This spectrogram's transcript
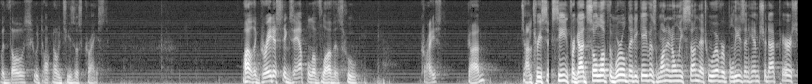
with those who don't know Jesus Christ. Wow, the greatest example of love is who? Christ, God. John 3:16 For God so loved the world that he gave his one and only son that whoever believes in him should not perish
